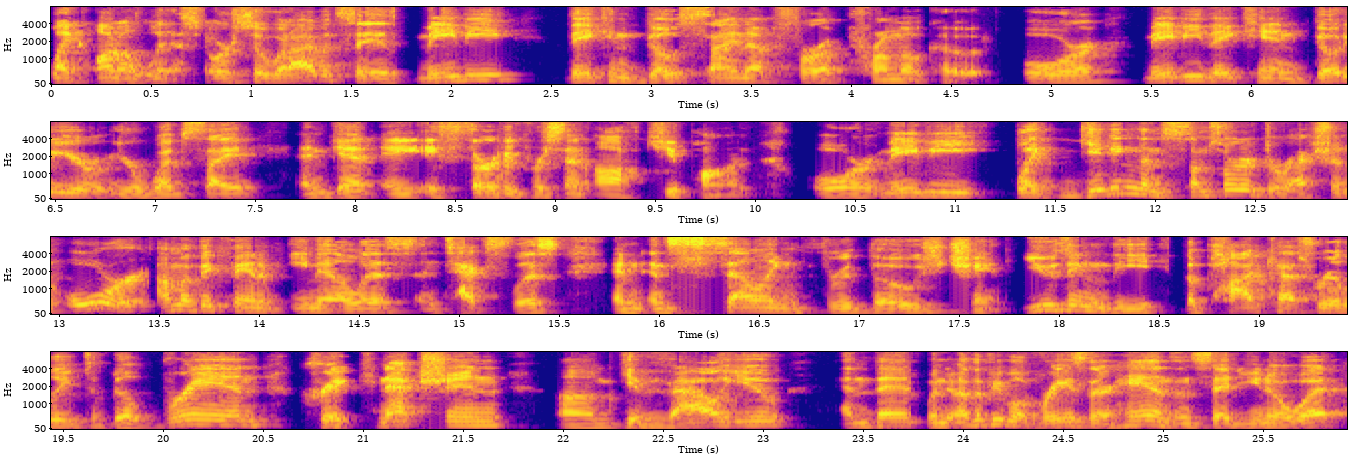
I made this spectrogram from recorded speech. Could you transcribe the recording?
like on a list. Or so what i would say is maybe they can go sign up for a promo code or maybe they can go to your, your website and get a, a 30% off coupon or maybe like giving them some sort of direction or i'm a big fan of email lists and text lists and, and selling through those channels using the the podcast really to build brand create connection um, give value. And then when other people have raised their hands and said you know what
